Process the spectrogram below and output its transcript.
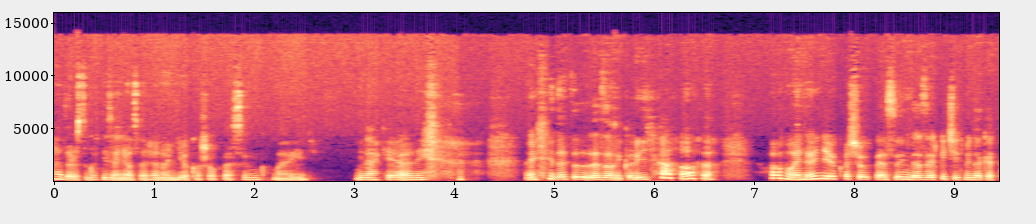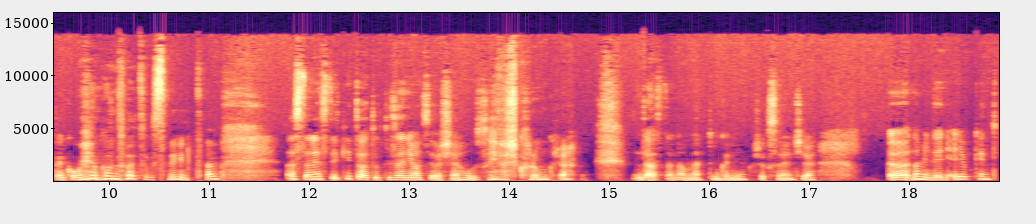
azt hogy 18 évesen hogy gyilkosok leszünk, mert így minek élni. de tudod, ez amikor így, ha, ha, ha, ha majd öngyilkosok leszünk, de ezért kicsit mind a ketten komolyan gondoltuk szerintem. Aztán ezt így kitoltuk 18 évesen 20 éves korunkra, de aztán nem lettünk öngyilkosok szerencsére. Na mindegy, egyébként,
